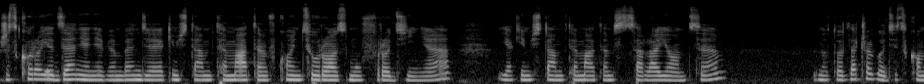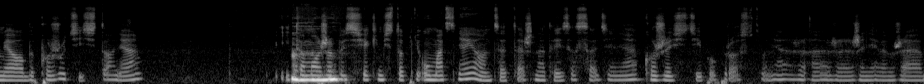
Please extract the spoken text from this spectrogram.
że skoro jedzenie, nie wiem, będzie jakimś tam tematem w końcu rozmów w rodzinie, jakimś tam tematem scalającym, no to dlaczego dziecko miałoby porzucić to, nie? I to mhm. może być w jakimś stopniu umacniające też na tej zasadzie, nie? Korzyści po prostu, nie? Że, że, że nie wiem, że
